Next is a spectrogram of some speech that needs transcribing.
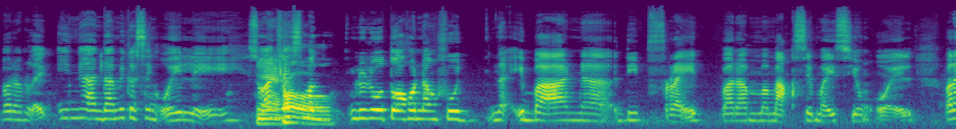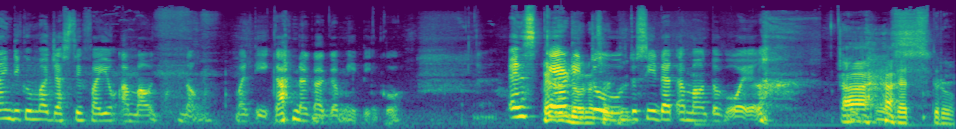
but I'm like, yun nga, ang dami kasing oil eh. So, Yeah. unless magluluto ako ng food na iba na deep fried para ma-maximize yung oil. Para hindi ko ma-justify yung amount ng mantika na gagamitin ko. And scary too, to see that amount of oil. Ah, That's true.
